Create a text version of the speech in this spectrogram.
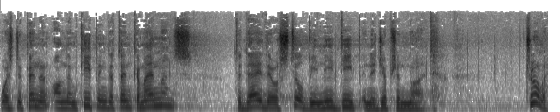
was dependent on them keeping the Ten Commandments, today they will still be knee deep in Egyptian mud. Truly.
